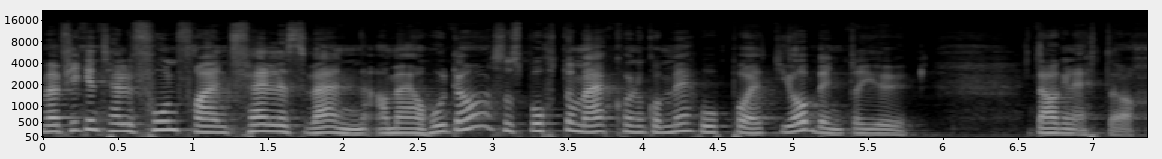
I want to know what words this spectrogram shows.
Men jeg fikk en telefon fra en felles venn av meg og hun da, som spurte om jeg kunne gå med henne på et jobbintervju dagen etter.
